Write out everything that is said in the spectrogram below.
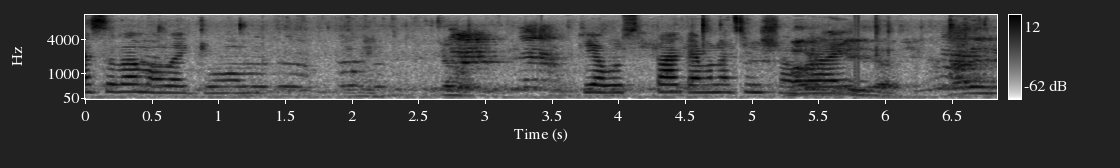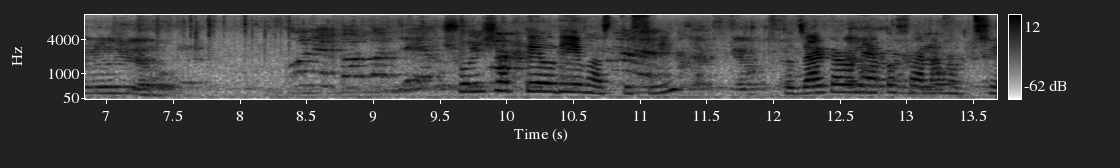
আসসালামু আলাইকুম। কি অবস্থা? কেমন আছেন সবাই? সরিষার তেল দিয়ে ভাজতেছি। তো যার কারণে এত ফেনা হচ্ছে।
